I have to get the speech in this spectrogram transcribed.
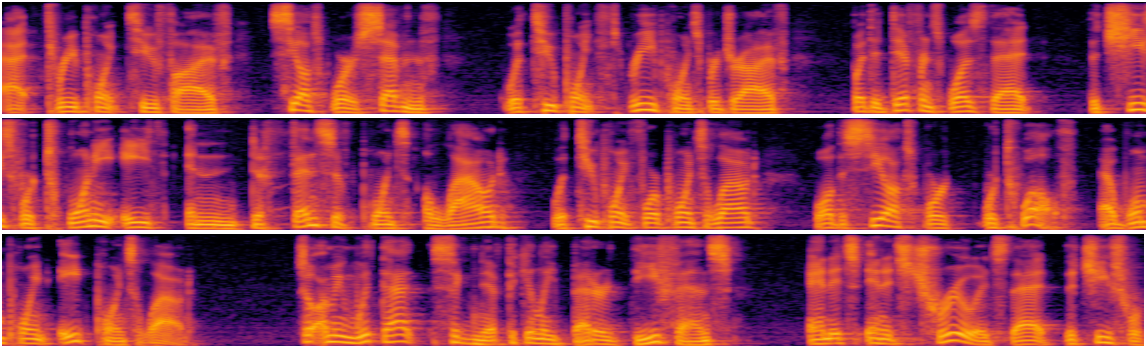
at 3.25. Seahawks were seventh with 2.3 points per drive. But the difference was that the Chiefs were 28th in defensive points allowed with 2.4 points allowed, while the Seahawks were, were 12th at 1.8 points allowed. So I mean, with that significantly better defense, and it's and it's true, it's that the Chiefs were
